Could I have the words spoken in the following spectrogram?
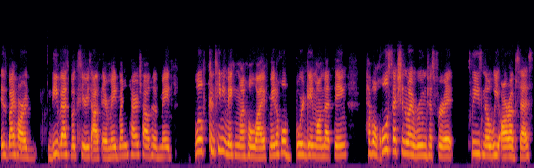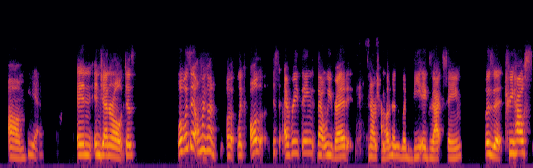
is by far the best book series out there. Made my entire childhood. Made will continue making my whole life. Made a whole board game on that thing. Have a whole section in my room just for it. Please know we are obsessed. Um, Yeah. in in general just what was it? Oh my god. Uh, like all just everything that we read in our childhood is like the exact same. What is it? Treehouse?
